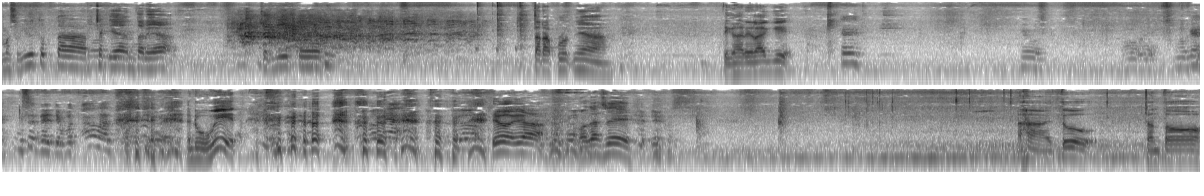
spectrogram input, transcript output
Masuk YouTube tar, cek ya ntar ya. Cek YouTube. Ntar uploadnya tiga hari lagi. Oke, oke. Bisa deh cepet amat. Duit. Yuk. ya, makasih. Nah, itu contoh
